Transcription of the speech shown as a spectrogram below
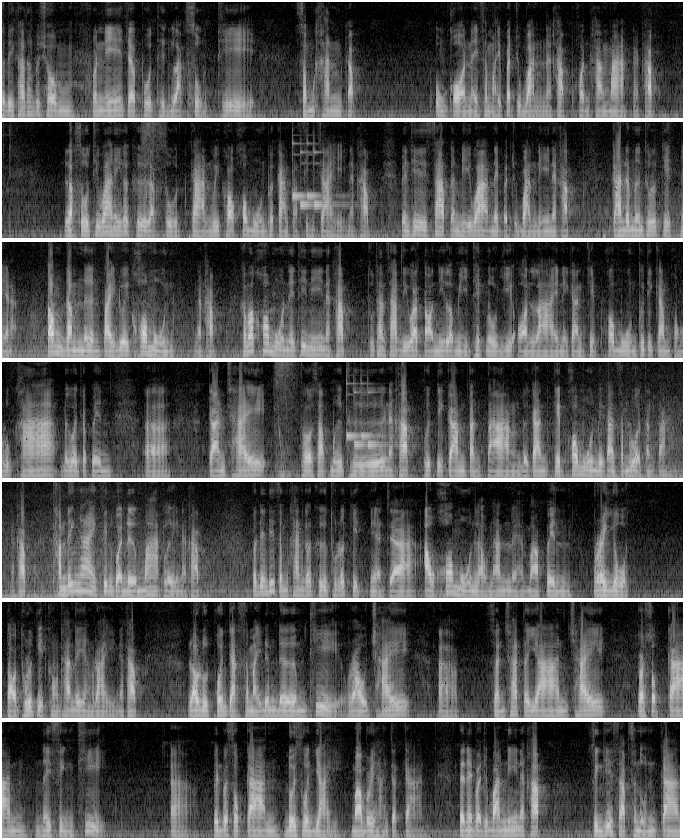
สวัสดีครับท่านผู้ชม วันนี้จะพูดถึงหลักสูตรที่สำคัญกับองค์กรในสมัยปัจจุบันนะครับค่อนข้างมากนะครับ หลักสูตรที่ว่านี้ก็คือหลักสูตรการวิเคราะห์ข้อมูลเพื่อการตัดสินใจนะครับ เป็นที่ทราบกันดีว่าในปัจจุบันนี้นะครับ การดำเนินธุรกิจเนี่ยต้องดำเนินไปด้วยข้อมูลนะครับคำว่าข้อมูลในที่นี้นะครับ ทุกท่านทราบดีว่าตอนนี้เรามีเทคโนโลยีออนไลน์ ในการเก็บข้อมูลพฤติกรรมของลูกค้า ไม่ว่าจะเป็นอ่อ การใช้โทรศัพท์มือถือนะครับพฤติกรรมต่างๆ โดยการเก็บข้อมูลในการสำรวจต่างๆนะครับทำได้ง่ายขึ้นกว่าเดิมมากเลยนะครับ ประเด็นที่สำคัญก็คือธุรกิจเนี่ยจะเอาข้อมูลเหล่านั้นเนี่ยมาเป็นประโยชน์ต่อธุรกิจของท่านได้อย่างไรนะครับ เราหลุดพ้นจากสมัยเดิมๆที่เราใช้สัญชาตญาณใช้ประสบการณ์ในสิ่งที่ เป็นประสบการณ์โดยส่วนใหญ่มาบริหารจัดการ แต่ในปัจจุบันนี้นะครับ สิ่งที่สนับสนุนการ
